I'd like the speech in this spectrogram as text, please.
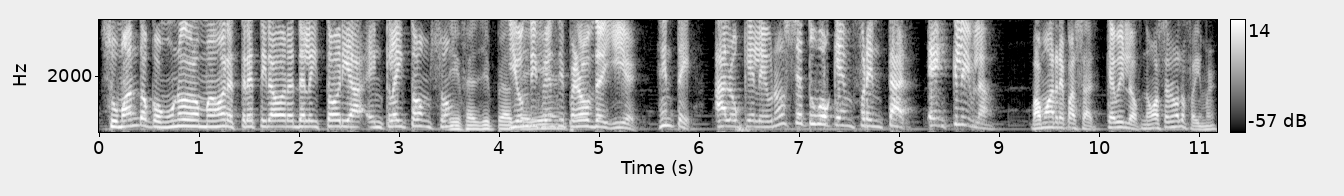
Sumando con uno de los mejores tres tiradores de la historia en Clay Thompson Defensive y un Defensive. Player of the Year. Gente, a lo que LeBron se tuvo que enfrentar en Cleveland, vamos a repasar. Kevin Love no va a ser Hall of Famer.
